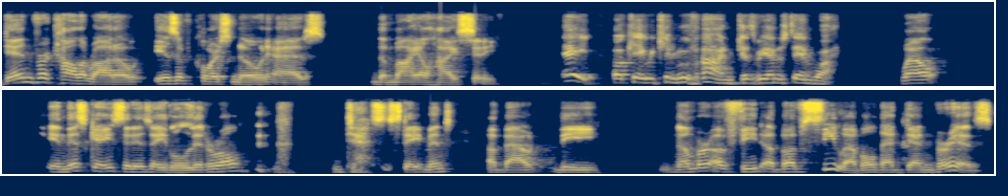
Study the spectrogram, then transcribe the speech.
Denver, Colorado is, of course, known as the Mile High City. Hey, okay, we can move on because we understand why. Well, in this case, it is a literal statement about the number of feet above sea level that Denver is.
